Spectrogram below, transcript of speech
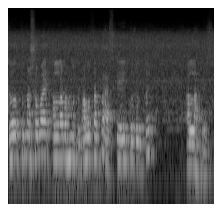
তো তোমরা সবাই আল্লাহ রহমতে ভালো থাকো। আজকে এই পর্যন্তই। আল্লাহ হাফেজ।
